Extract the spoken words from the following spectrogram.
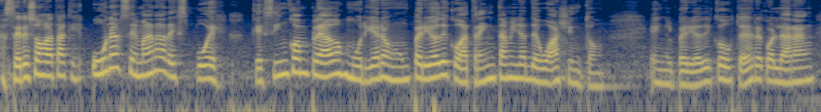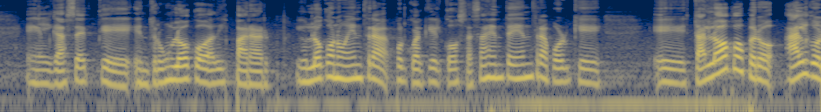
hacer esos ataques una semana después que cinco empleados murieron en un periódico a 30 millas de Washington. En el periódico, ustedes recordarán, en el Gazette, que entró un loco a disparar. Y un loco no entra por cualquier cosa. Esa gente entra porque eh, están locos, pero algo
